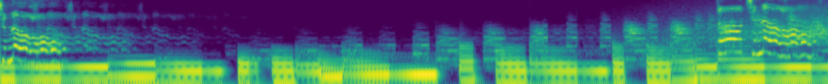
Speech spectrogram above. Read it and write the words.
you know? Don't you know?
